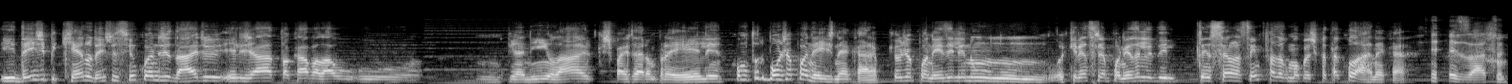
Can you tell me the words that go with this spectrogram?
e desde pequeno, desde os 5 anos de idade, ele já tocava lá o, o um pianinho lá que os pais deram para ele, como todo bom japonês, né, cara? Porque o japonês, ele não. não a criança japonesa, ele, ele ela sempre faz alguma coisa espetacular, né, cara? Exato.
